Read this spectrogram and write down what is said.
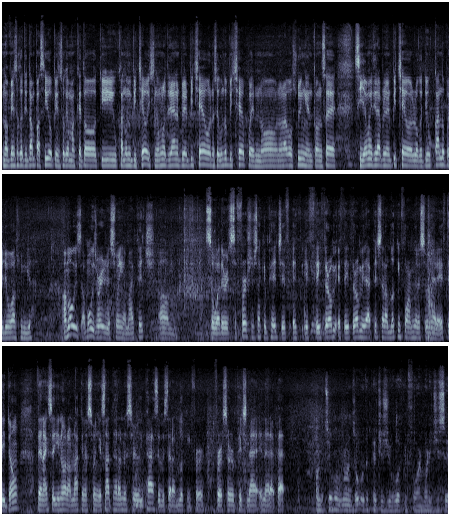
no pienso que estoy tan pasivo, pienso que más que todo estoy buscando mi picheo y si no me lo tiran en el primer picheo o en el segundo picheo, pues no, no lo hago swing. Entonces si yo me tiro el primer picheo, lo que estoy buscando, pues yo voy a swingar. I'm always, I'm always ready to swing at my pitch. Um, So whether it's the first or second pitch, if, if, if they throw me if they throw me that pitch that I'm looking for, I'm going to swing at it. If they don't, then I say, you know what, I'm not going to swing. It's not that I'm necessarily passive; it's that I'm looking for for a certain pitch in that in that at bat. On the two home runs, what were the pitches you were looking for, and what did you see?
